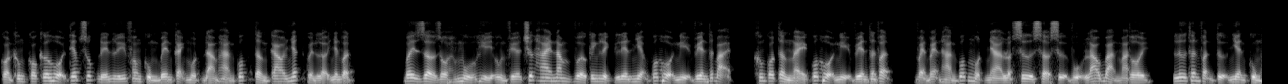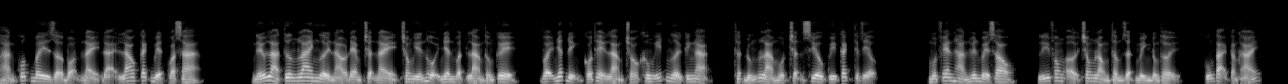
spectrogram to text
còn không có cơ hội tiếp xúc đến lý phong cùng bên cạnh một đám hàn quốc tầng cao nhất quyền lợi nhân vật. Bây giờ rồi mù hỉ ủn phía trước hai năm vừa kinh lịch liên nhiệm quốc hội nghị viên thất bại, không có tầng này quốc hội nghị viên thân phận, vẹn vẹn hàn quốc một nhà luật sư sở sự vụ lao bản mà thôi, lư thân phận tự nhiên cùng hàn quốc bây giờ bọn này đại lao cách biệt quá xa nếu là tương lai người nào đem trận này trong yến hội nhân vật làm thống kê, vậy nhất định có thể làm cho không ít người kinh ngạc, thật đúng là một trận siêu quy cách tuyệt diệu. Một phen hàn huyên về sau, lý phong ở trong lòng thầm giật mình đồng thời, cũng tại cảm khái,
